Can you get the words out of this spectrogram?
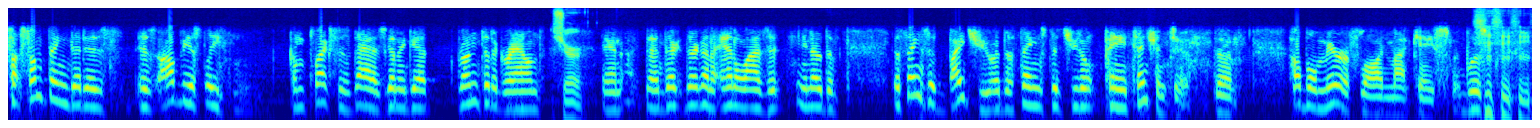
so, something that is is obviously complex as that is going to get run to the ground, sure. and they're they're going to analyze it. You know, the the things that bite you are the things that you don't pay attention to. The Hubble mirror flaw in my case was n-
